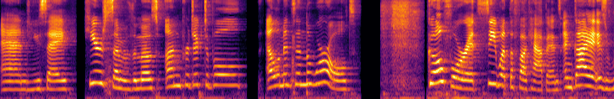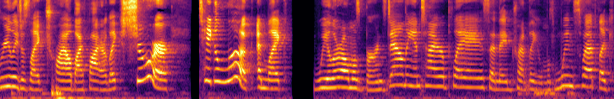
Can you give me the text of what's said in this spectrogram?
and you say, here's some of the most unpredictable elements in the world. Go for it, see what the fuck happens. And Gaia is really just like trial by fire. Like, sure, take a look. And like, Wheeler almost burns down the entire place, and they try like almost windswept. Like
